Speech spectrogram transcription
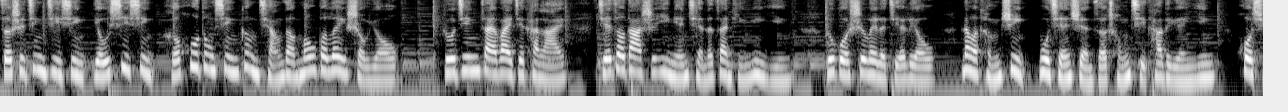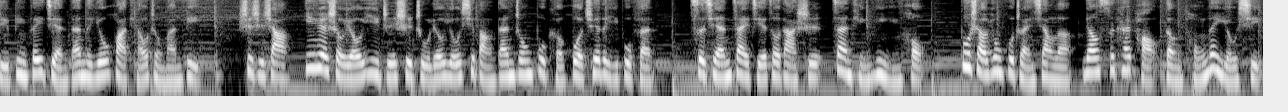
则是竞技性、游戏性和互动性更强的 MOBA 类手游。如今，在外界看来，节奏大师一年前的暂停运营，如果是为了节流，那么腾讯目前选择重启它的原因，或许并非简单的优化调整完毕。事实上，音乐手游一直是主流游戏榜单中不可或缺的一部分。此前，在节奏大师暂停运营后，不少用户转向了喵斯开跑等同类游戏。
